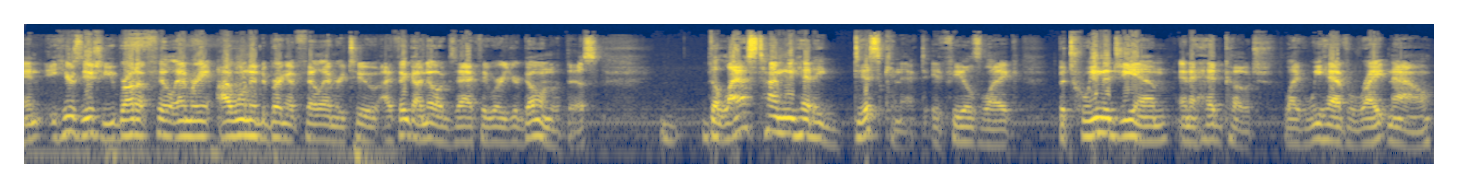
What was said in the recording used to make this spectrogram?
And here's the issue. You brought up Phil Emery. I wanted to bring up Phil Emery too. I think I know exactly where you're going with this. The last time we had a disconnect, it feels like, between a GM and a head coach, like we have right now,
